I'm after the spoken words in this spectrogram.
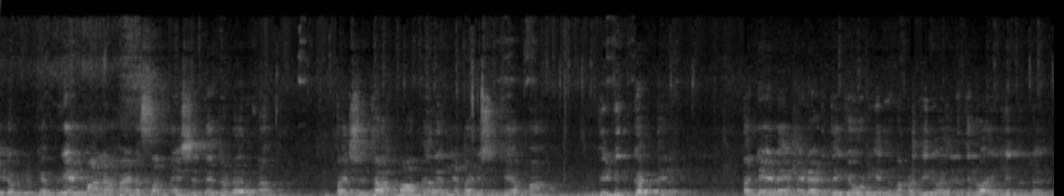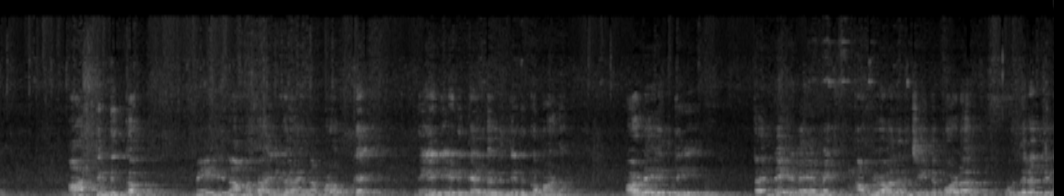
ആന ഗബ്രിയേൽ മാലാമ്മയുടെ സന്ദേശത്തെ തുടർന്ന് പരിശുദ്ധാത്മാവ് നിറഞ്ഞ പരിശുദ്ധ അമ്മ തിടുക്കത്തിൽ തന്റെ ഇളയമ്മയുടെ അടുത്തേക്ക് ഓടിയെന്ന് നമ്മൾ തിരുവചനത്തിൽ വായിക്കുന്നുണ്ട്. ആ തിടുക്കം മേരി നാമധാരികളായി നമ്മളൊക്കെ നേടിയെടുക്കേണ്ട ഒരു തിടുക്കമാണ്. അവിടെ എത്തി തന്റെ ഇളയമ്മ അഭിവാദനം ചെയ്തപ്പോൾ ഉദരത്തിൽ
